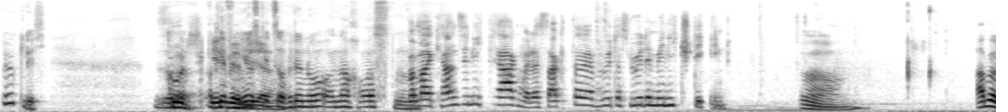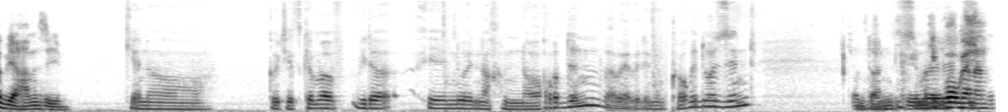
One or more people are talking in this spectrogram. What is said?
Möglich. So, Gut, okay, gehen von wir hier aus geht es auch wieder nur nach Osten. Aber man kann sie nicht tragen, weil er sagt, er das würde mir nicht stehen. Oh. Aber wir haben sie. Genau. Gut, jetzt können wir wieder äh, nur nach Norden, weil wir wieder in dem Korridor sind. Und dann gehen wir wir in den Gebogenen.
